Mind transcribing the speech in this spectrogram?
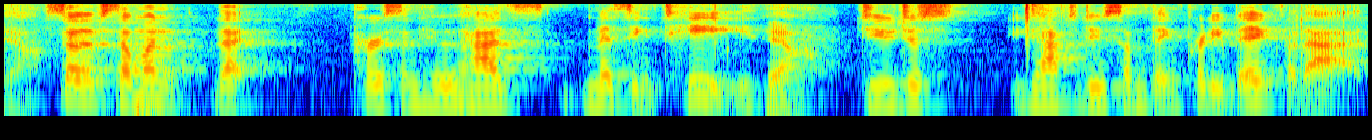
Yeah. So if someone that person who has missing teeth, Yeah. do you just you have to do something pretty big for that?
